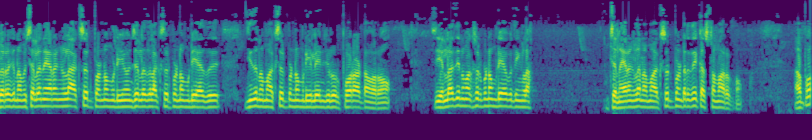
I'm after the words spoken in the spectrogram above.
பிறகு நம்ம சில நேரங்களில் அக்செப்ட் பண்ண முடியும் சில இதில் அக்செப்ட் பண்ண முடியாது. இது நம்ம அக்செப்ட் பண்ண முடியலன்னு சொல்லி ஒரு போராட்டம் வரும். எல்லாத்தையும் நம்ம அக்செப்ட் பண்ண முடியாது பார்த்தீங்களா சில நேரங்களில் நம்ம அக்செப்ட் பண்ணுறதே கஷ்டமாக இருக்கும். அப்போ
